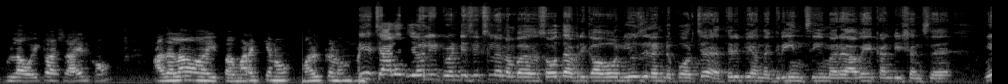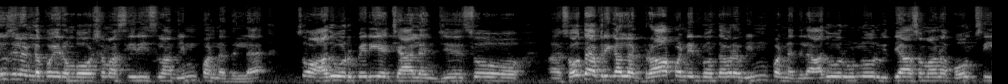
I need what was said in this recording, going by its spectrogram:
ஃபுல்லா ஒயிட் வாஷ் ஆயிருக்கும். அதெல்லாம் இப்ப மறைக்கணும் மறுக்கணும். பெரிய சேலஞ்ச் ஏர்லி டுவெண்ட்டி சிக்ஸ்ல நம்ம சவுத் ஆப்பிரிக்காவோ நியூசிலாந்து போறச்ச திருப்பி அந்த கிரீன் சீமர் அவே கண்டிஷன்ஸ் நியூசிலாந்துல போய் ரொம்ப வருஷமா சீரீஸ்லாம் வின் பண்ணதில்ல. ஸோ அது ஒரு பெரிய சேலஞ்சு ஸோ சவுத் ஆப்பிரிக்கால டிரா பண்ணிருக்கோம் தவிர வின் பண்ணதில்ல. அது ஒரு இன்னொரு வித்தியாசமான பவுன்சி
